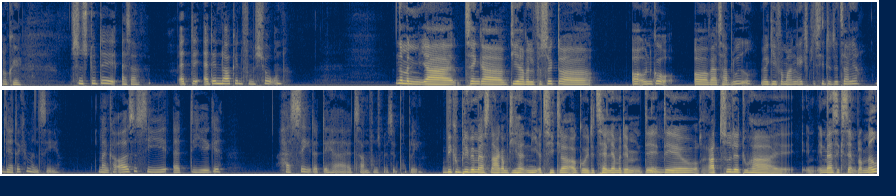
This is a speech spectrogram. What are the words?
Okay. Synes du det, altså, er det, er det nok information? Nå, men jeg tænker, de har vel forsøgt at, at undgå at være tabloidet ved at give for mange eksplicite detaljer. Ja, det kan man sige. Man kan også sige, at de ikke har set, at det her er et samfundsmæssigt problem. Vi kunne blive ved med at snakke om de her ni artikler og gå i detaljer med dem. Det, mm. det er jo ret tydeligt, at du har øh, en masse eksempler med,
